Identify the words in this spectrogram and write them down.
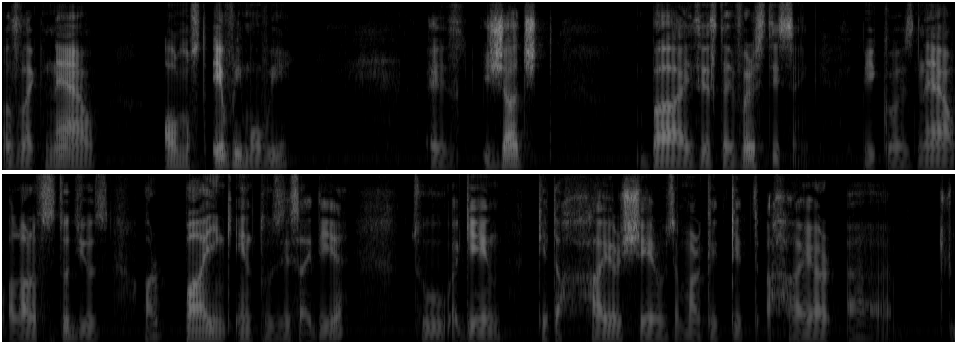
of like now almost every movie is judged by this diversity thing because now a lot of studios are buying into this idea to again get a higher share of the market, get a higher, uh, tr-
